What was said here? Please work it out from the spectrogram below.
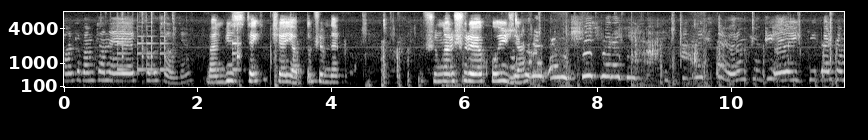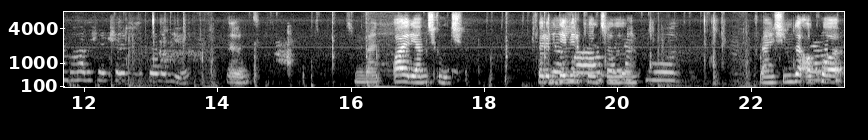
kanka ben bir tane e, kılıç alacağım. Ben biz tek şey yaptım. Şimdi şunları şuraya koyacağım. Ben hiç böyle gitmek istemiyorum çünkü e, giderken pahalı şey, şerefsizlikler olabiliyor. Evet. Şimdi ben... Hayır yanlış kılıç. Şöyle bir demir kılıç alalım. Ben şimdi aqua...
